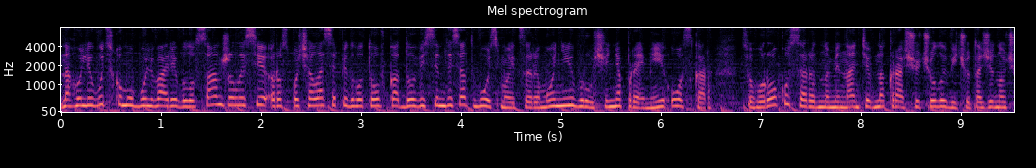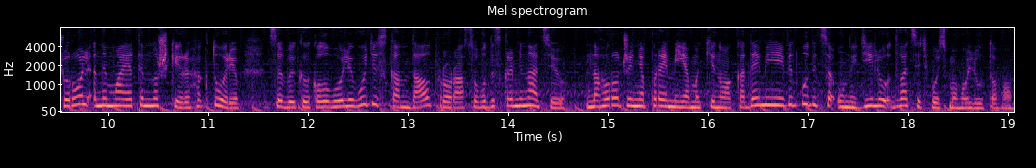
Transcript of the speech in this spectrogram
На голівудському бульварі в Лос-Анджелесі розпочалася підготовка до 88-ї церемонії вручення премії Оскар. Цього року серед номінантів на кращу чоловічу та жіночу роль немає темношкірих акторів. Це викликало в Голівуді скандал про расову дискримінацію. Нагородження преміями кіноакадемії відбудеться у неділю, 28 лютого.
